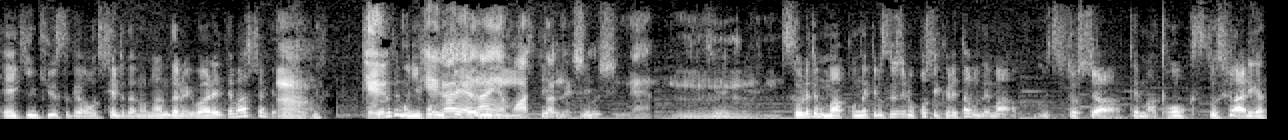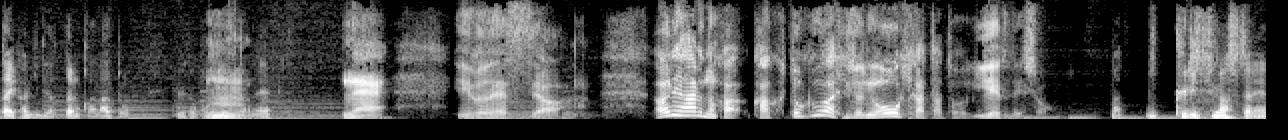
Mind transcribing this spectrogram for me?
平均球速が落ちてるだろうなんだろう言われてましたけど、うん、それでも日本の球界もあったんでしょうしね。うん、それでもまあこんだけの数字残してくれたので、まあ、うちとしては、でまあ、ホークスとしてはありがたい限りだったのかなというところですかね。うん、ね、いうことですよ。有原のか獲得は非常に大きかったと言えるでしょう。まあ、びっくりしましたね。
